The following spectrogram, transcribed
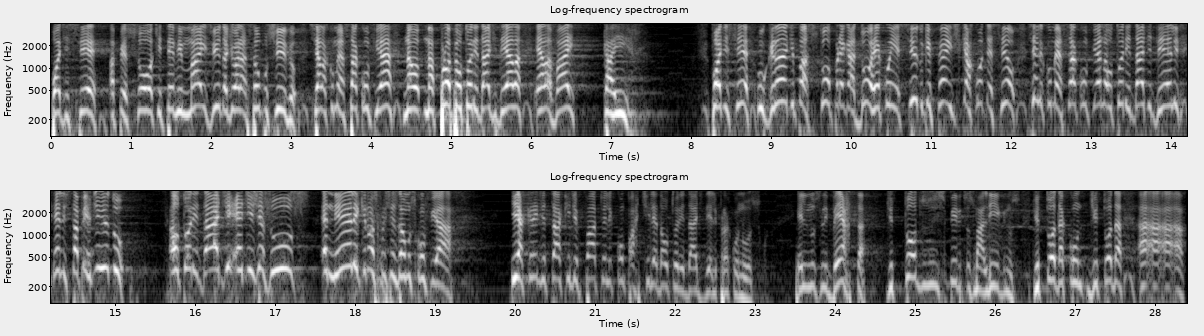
Pode ser a pessoa que teve mais vida de oração possível, se ela começar a confiar na, na própria autoridade dela, ela vai cair. Pode ser o grande pastor, pregador, reconhecido que fez, que aconteceu. Se ele começar a confiar na autoridade dele, ele está perdido. A autoridade é de Jesus, é nele que nós precisamos confiar e acreditar que de fato ele compartilha da autoridade dele para conosco. Ele nos liberta de todos os espíritos malignos, de toda, de toda a, a, a,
